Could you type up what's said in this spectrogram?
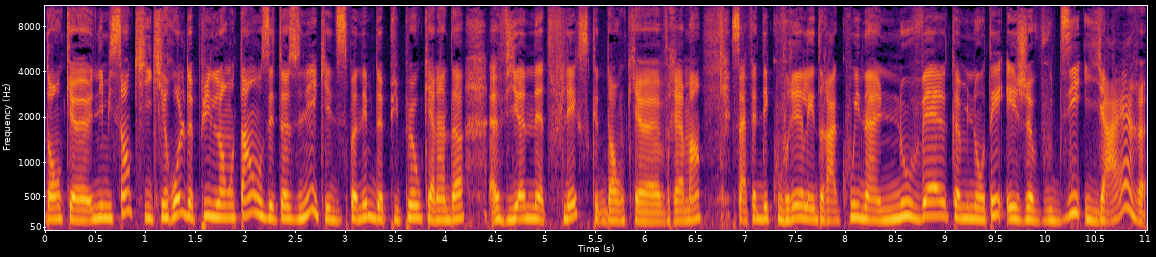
Donc, euh, une émission qui, qui roule depuis longtemps aux États-Unis et qui est disponible depuis peu au Canada euh, via Netflix. Donc, vraiment, ça fait découvrir les drag queens à une nouvelle communauté. Et je vous dis, hier,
